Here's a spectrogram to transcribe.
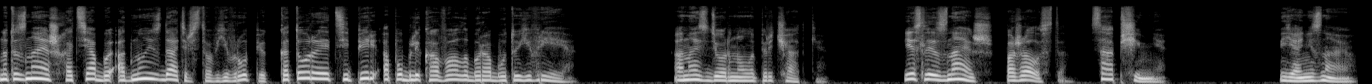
Но ты знаешь хотя бы одно издательство в Европе, которое теперь опубликовало бы работу еврея?» Она сдернула перчатки. «Если знаешь, пожалуйста, сообщи мне». Я не знаю.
